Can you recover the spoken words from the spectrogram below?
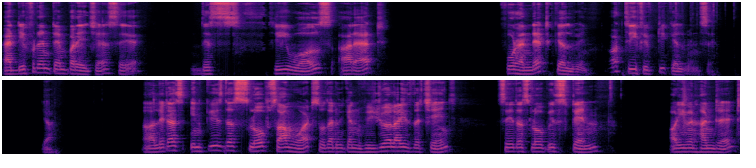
at different temperatures say this three walls are at 400 kelvin or 350 Kelvin say. Yeah. Uh, let us increase the slope somewhat so that we can visualize the change. Say the slope is 10 or even 100.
